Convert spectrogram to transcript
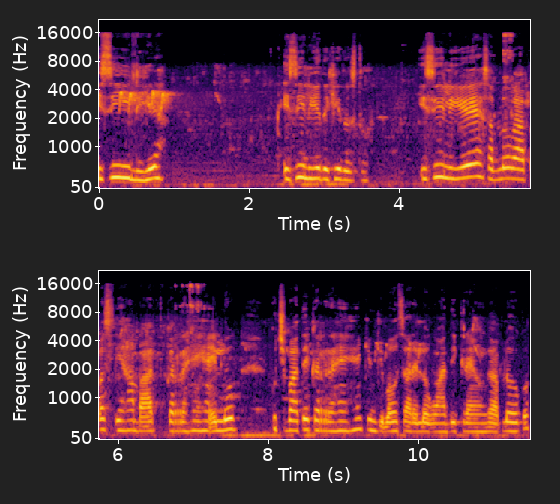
इसीलिए इसीलिए देखिए दोस्तों, इसीलिए सब लोग आपस यहाँ बात कर रहे हैं। ये लोग कुछ बातें कर रहे हैं, क्योंकि बहुत सारे लोग वहाँ दिख रहे होंगे आप लोगों को।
